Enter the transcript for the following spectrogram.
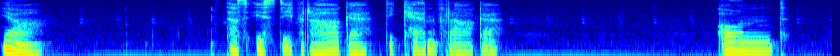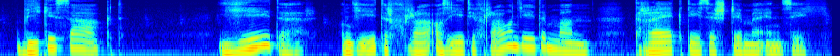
Ja, das ist die Frage, die Kernfrage. Und wie gesagt, jeder und jeder Frau, also jede Frau und jeder Mann trägt diese Stimme in sich.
